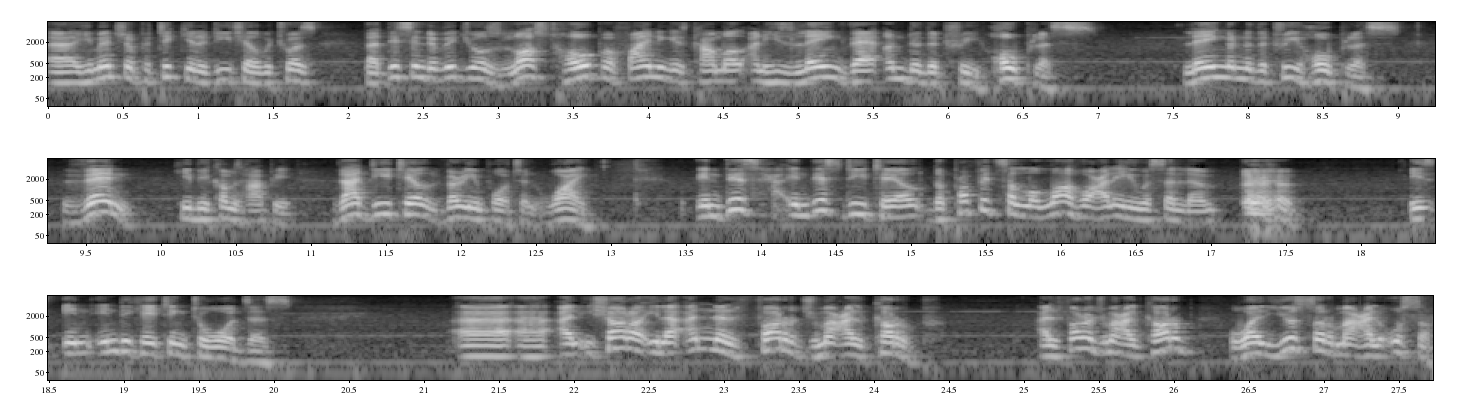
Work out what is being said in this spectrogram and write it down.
He mentioned a particular detail, which was that this individual's lost hope of finding his camel, and he's laying there under the tree, hopeless, laying under the tree, hopeless. Then he becomes happy. That detail very important. Why? In this in this detail, the Prophet sallallahu alaihi wasallam is in indicating towards us. الإشارة إلى أن الفرج مع الكرب الفرج مع الكرب واليسر مع الأسر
